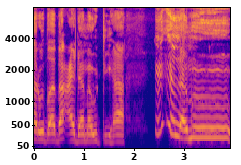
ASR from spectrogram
الأرض بعد موتها. اعلموا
